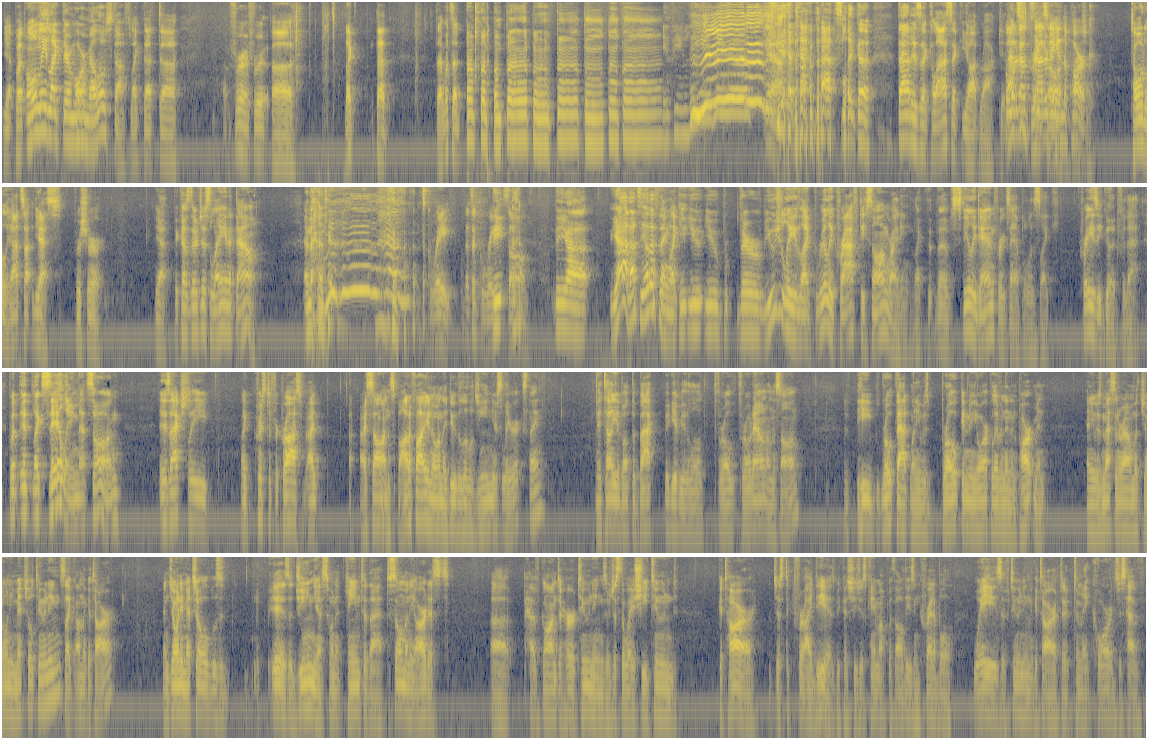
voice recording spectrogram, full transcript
yeah, but only like their more mellow stuff, like that uh, for for uh, like that that what's that? If you leave, yeah, yeah that, that's like a that is a classic yacht rock. But that's what about Saturday song, in the Park? Totally, that's uh, yes for sure. Yeah, because they're just laying it down and then It's great. That's a great The- song. the uh, yeah, that's the other thing. Like you, you, you, they're usually like really crafty songwriting. Like the, the Steely Dan, for example, is like crazy good for that. But it like sailing that song is actually like Christopher Cross. I I saw on Spotify, you know, when they do the little genius lyrics thing, they tell you about the back. They give you the little throw throwdown on the song. He wrote that when he was broke in New York, living in an apartment, and he was messing around with Joni Mitchell tunings, like on the guitar. And Joni Mitchell was a, is a genius when it came to that. So many artists uh, have gone to her tunings or just the way she tuned guitar just to, for ideas because she just came up with all these incredible ways of tuning the guitar to, to make chords just have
